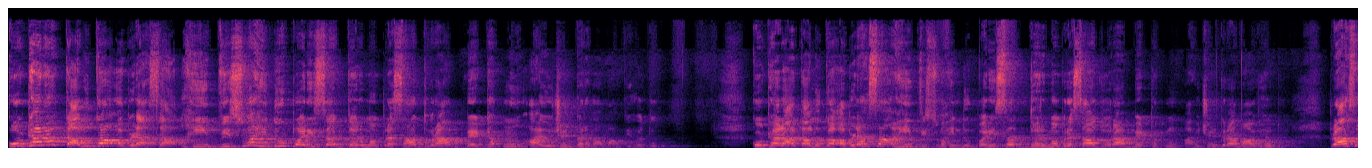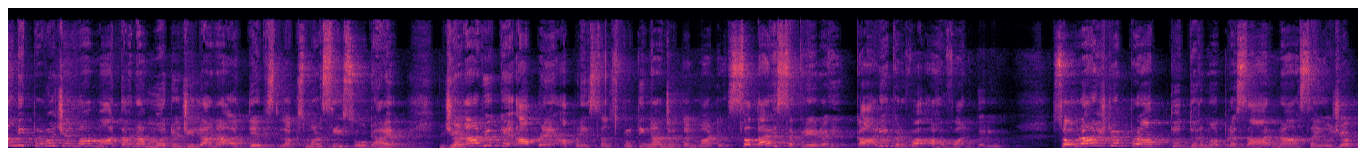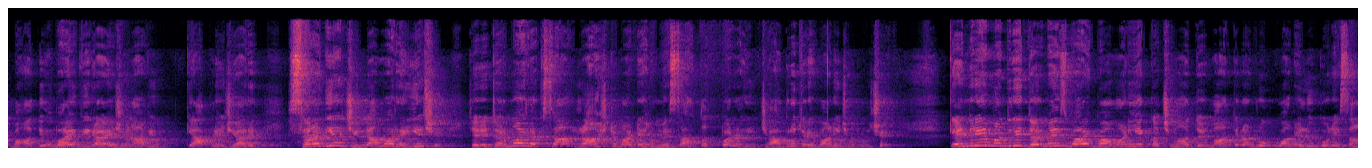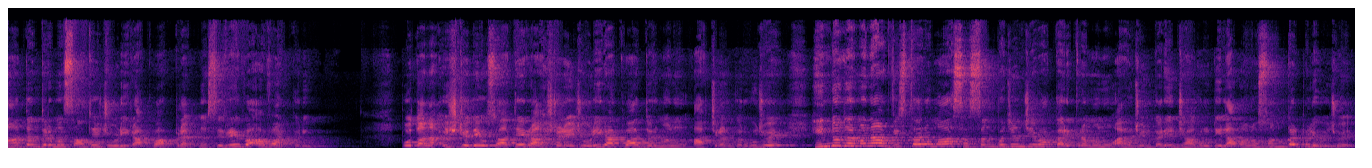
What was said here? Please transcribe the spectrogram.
કોઠારા તાલુકા અબડાસા. અહીં વિશ્વ હિન્દુ પરિષદ ધર્મ પ્રસાદ દ્વારા બેઠકનું આયોજન કરવામાં આવ્યું હતું. કોઠારા તાલુકા અબડાસા અહીં વિશ્વ હિન્દુ પરિષદ ધર્મ પ્રસાદ દ્વારા બેઠકનું આયોજન કરવામાં આવ્યું હતું. પ્રાસંગિક પ્રવચનમાં માતાના મઢ જિલ્લાના અધ્યક્ષ લક્ષ્મણસિંહ સોઢાએ જણાવ્યું કે આપણે આપણી સંસ્કૃતિના જતન માટે સદાય સક્રિય રહી કાર્ય કરવા આહ્વાન કર્યું. સૌરાષ્ટ્ર પ્રાપ્ત ધર્મ પ્રસારના સંયોજક મહાદેવભાઈ વીરાએ જણાવ્યું કે આપણે જ્યારે સરહદીય જિલ્લામાં રહીએ છીએ, ત્યારે ધર્મ રક્ષા રાષ્ટ્ર માટે હંમેશા તત્પર રહી જાગૃત રહેવાની જરૂર છે. કેન્દ્રીય મંત્રી ધર્મેશભાઈ ભાવાણીએ કચ્છમાં ધર્માંતરણ રોકવા અને લોકોને સનાતન ધર્મ સાથે જોડી રાખવા પ્રયત્નશીલ રહેવા આહવાન કર્યું. પોતાના ઈષ્ટદેવ સાથે રાષ્ટ્રને જોડી રાખવા ધર્મનું આચરણ કરવું જોઈએ. હિન્દુ ધર્મના વિસ્તારોમાં સત્સંગ ભજન જેવા કાર્યક્રમોનું આયોજન કરી જાગૃતિ લાવવાનો સંકલ્પ લેવો જોઈએ.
